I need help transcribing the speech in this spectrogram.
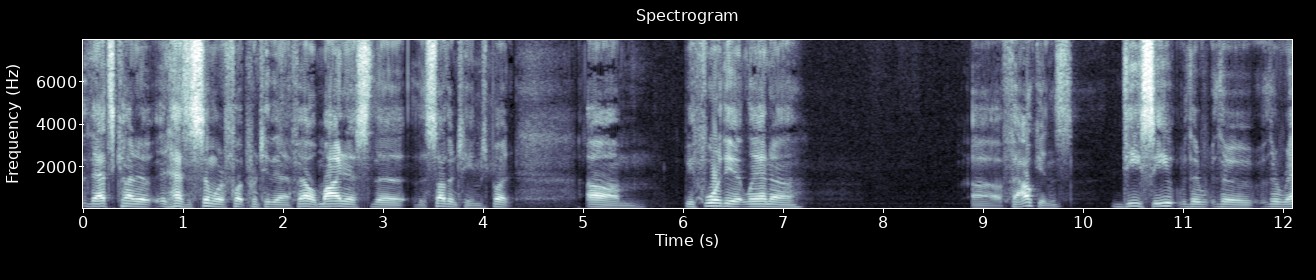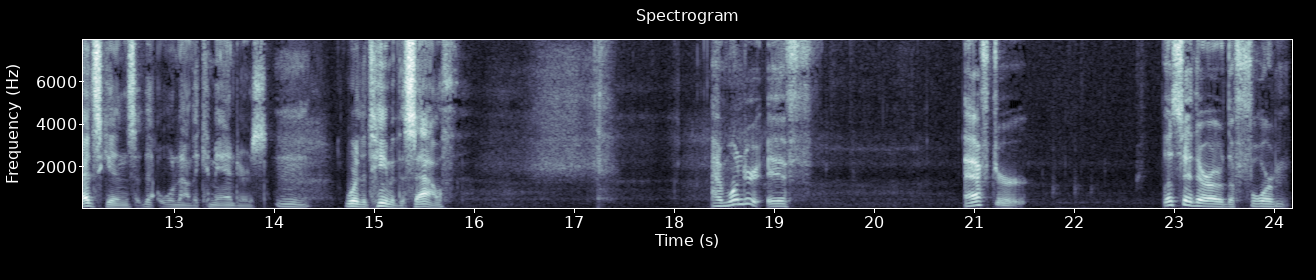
that's kind of it has a similar footprint to the NFL, minus the the southern teams. But um, before the Atlanta uh, Falcons, DC, the the the Redskins, well now the Commanders, were the team of the South. I wonder if after, let's say there are the four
